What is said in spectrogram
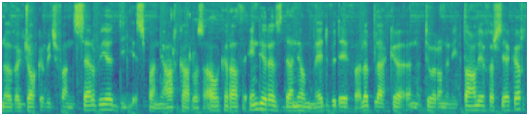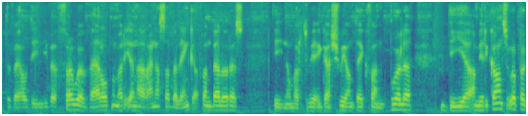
Novak Djokovic van Servië, die Spanjaard Carlos Alcaraz en die Rus Daniel Medvedev hulle plekke in 'n toerronde in Italië verseker, terwyl die nuwe vroue wêreldnommer 1 Aryna Sabalenka van Belarus, die nommer 2 Iga Swiatek van Pole, die Amerikaanse Ope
